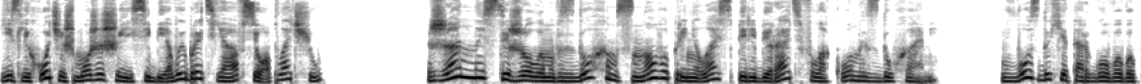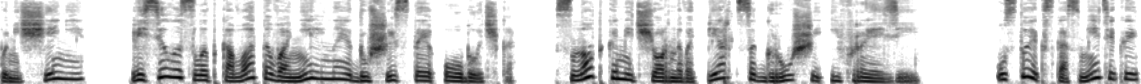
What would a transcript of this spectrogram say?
Если хочешь, можешь и себе выбрать, я все оплачу. Жанна с тяжелым вздохом снова принялась перебирать флаконы с духами. В воздухе торгового помещения висело сладковато-ванильное душистое облачко с нотками черного перца, груши и фрезии. У стоек с косметикой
